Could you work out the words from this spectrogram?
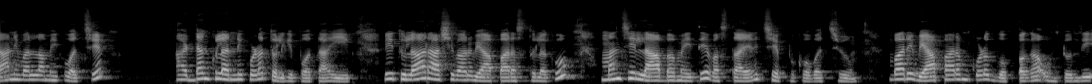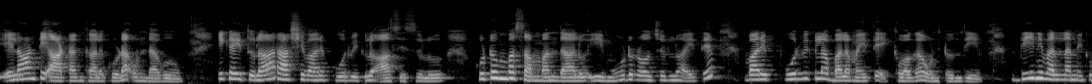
దానివల్ల మీకు వచ్చే అడ్డంకులన్నీ కూడా తొలగిపోతాయి. ఈ తులారాశి వారు వ్యాపారస్తులకు మంచి లాభం అయితే వస్తాయని చెప్పుకోవచ్చు. వారి వ్యాపారం కూడా గొప్పగా ఉంటుంది. ఎలాంటి ఆటంకాలు కూడా ఉండవు. ఇక ఈ తులారాశి వారి పూర్వీకుల ఆశీస్సులు కుటుంబ సంబంధాలు ఈ మూడు రోజుల్లో అయితే వారి పూర్వీకుల బలం అయితే ఎక్కువగా ఉంటుంది. దీనివల్ల మీకు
